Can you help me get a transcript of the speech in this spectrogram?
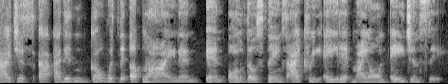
I just I, I, didn't go with the upline and and all of those things. I created my own agency.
